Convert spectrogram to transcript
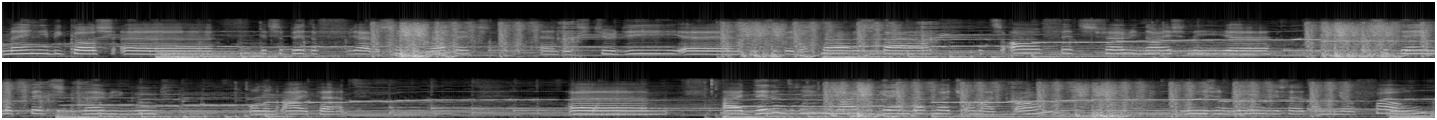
mainly because. It's a bit of yeah the simple graphics and it's 2D and it's a bit of arcade style. It all fits very nicely. Uh, it's a game that fits very good on an iPad. Um, I didn't really like the game that much on my phone. Reason being is that on your phone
